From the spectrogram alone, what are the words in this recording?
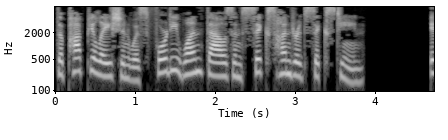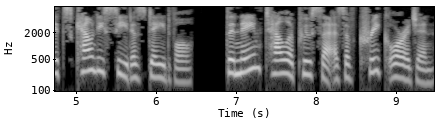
the population was 41,616. Its county seat is Dadeville. The name Tallapoosa is of Creek origin.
